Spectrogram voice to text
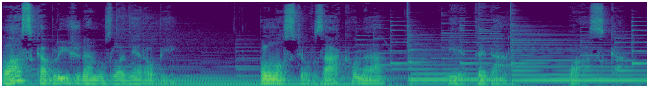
Láska blížnemu zle nerobí. Plnosťou zákona je teda láska.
